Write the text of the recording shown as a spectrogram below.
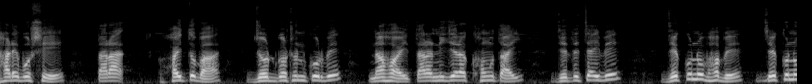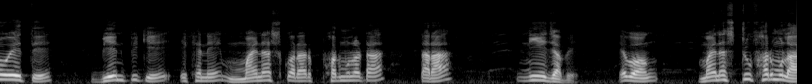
ঘাড়ে বসে তারা হয়তোবা জোট গঠন করবে, না হয় তারা নিজেরা ক্ষমতায় যেতে চাইবে। যে কোনোভাবে যে কোনো ওয়েতে বিএনপিকে এখানে মাইনাস করার ফর্মুলাটা তারা নিয়ে যাবে এবং মাইনাস টু ফর্মুলা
